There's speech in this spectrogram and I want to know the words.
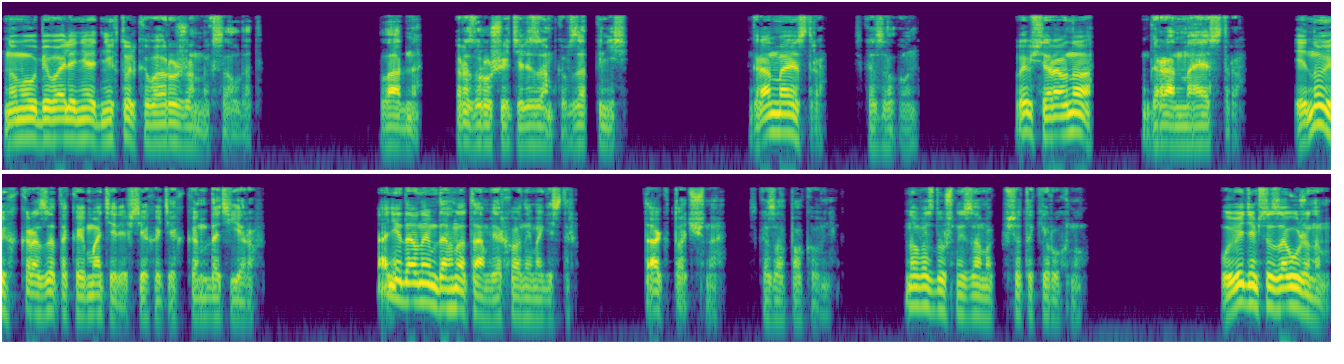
Но мы убивали не одних только вооруженных солдат. Ладно, разрушитель замков, заткнись. «Гран-маэстро», — сказал он, — «вы все равно гран-маэстро. И ну их к розетокой матери всех этих кондотьеров. Они давным-давно там, верховный магистр. Так точно, сказал полковник. Но воздушный замок все-таки рухнул. Увидимся за ужином,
